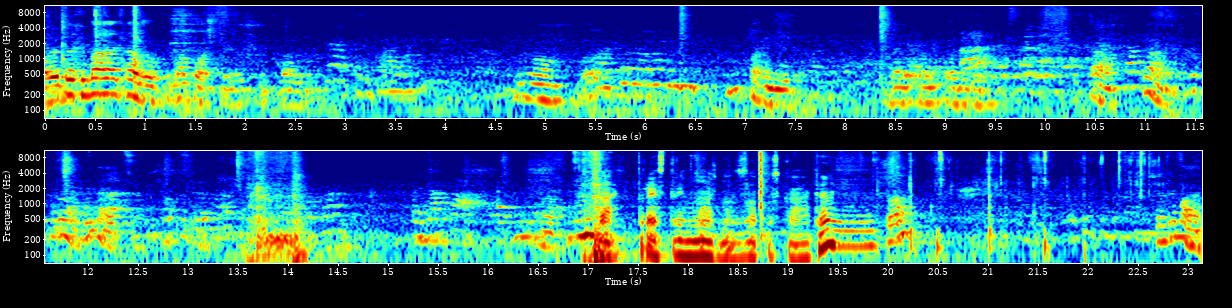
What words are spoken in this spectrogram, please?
Але то хіба я кажу, хіба поштою відправлю. Ну, то не їде. Далеко не ходить. Так, так, так, бояться. Так, пристрій можна запускати. Що? Ще немає.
